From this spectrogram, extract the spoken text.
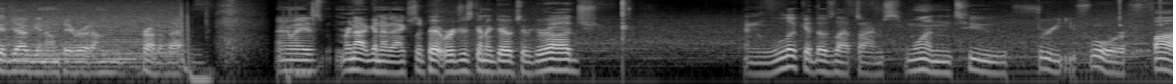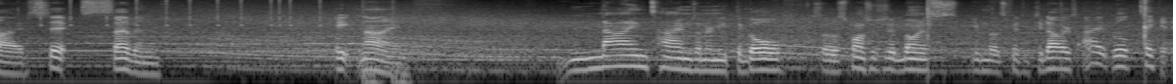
Good job getting on pit road. I'm proud of that. Anyways, we're not gonna actually pit. We're just gonna go to the garage and look at those lap times. One, two, three, four, five, six, seven, eight, nine. Nine times underneath the goal. So sponsorship bonus, even though it's fifty-two dollars, I will take it.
